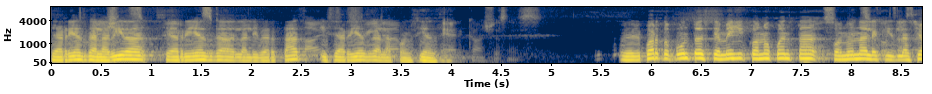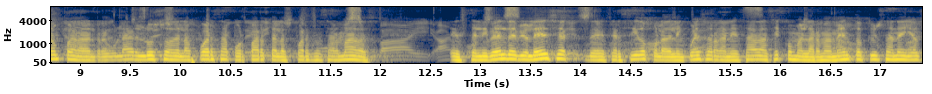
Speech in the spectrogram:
se arriesga la vida, se arriesga la libertad y se arriesga la conciencia. El cuarto punto es que México no cuenta con una legislación para regular el uso de la fuerza por parte de las Fuerzas Armadas. Este nivel de violencia ejercido por la delincuencia organizada, así como el armamento que usan ellos,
